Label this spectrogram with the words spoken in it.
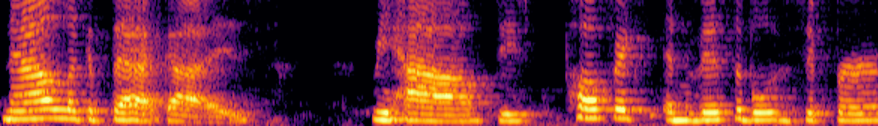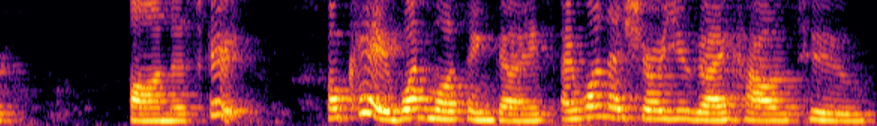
Now look at that guys. We have this perfect invisible zipper on the skirt. Okay one more thing guys. I want to show you guys how to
